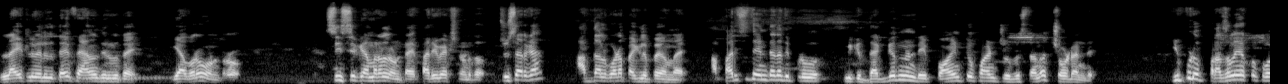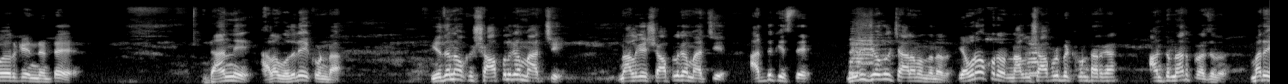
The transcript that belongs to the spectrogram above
లైట్లు వెలుగుతాయి ఫ్యాన్లు తిరుగుతాయి. ఎవరు ఉండరు. సీసీ కెమెరాలు ఉంటాయి పర్యవేక్షణ ఉండదు. చూసారుగా అద్దాలు కూడా పగిలిపోయి ఉన్నాయి. ఆ పరిస్థితి ఏంటనేది ఇప్పుడు మీకు దగ్గర నుండి పాయింట్ టు పాయింట్ చూపిస్తానో చూడండి. ఇప్పుడు ప్రజల యొక్క కోరిక ఏంటంటే దాన్ని అలా వదిలేయకుండా ఏదైనా ఒక షాపులుగా మార్చి నాలుగైదు షాపులుగా మార్చి అద్దెకిస్తే నిరుద్యోగులు చాలా మంది ఉన్నారు. ఎవరో ఒకరు నాలుగు షాపులు పెట్టుకుంటారుగా అంటున్నారు ప్రజలు. మరి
